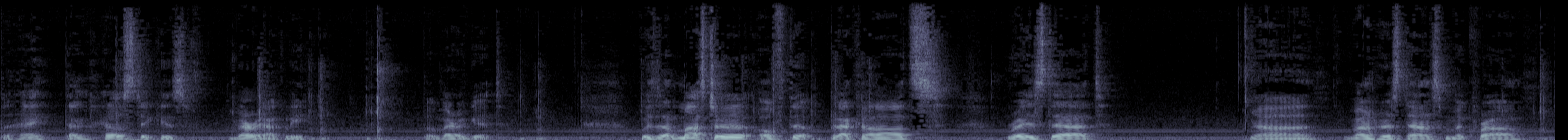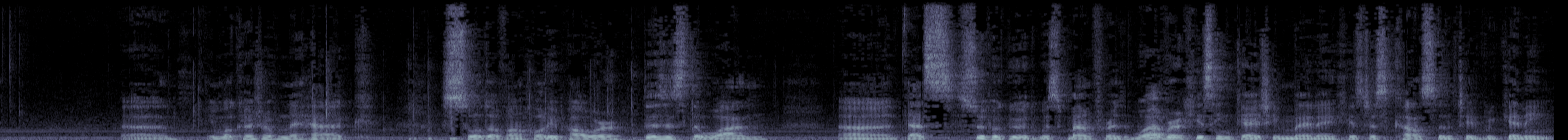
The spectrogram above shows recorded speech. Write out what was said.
But hey that hellsteed is very ugly but very good with a Master of the Black Arts, Raise-Dead, uh, Vanhel's Danse Macabre, uh, Invocation of Nehek, Sword of Unholy Power. This is the one uh, that's super good with Mannfred. Whenever he's engaged in melee, he's just constantly regaining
